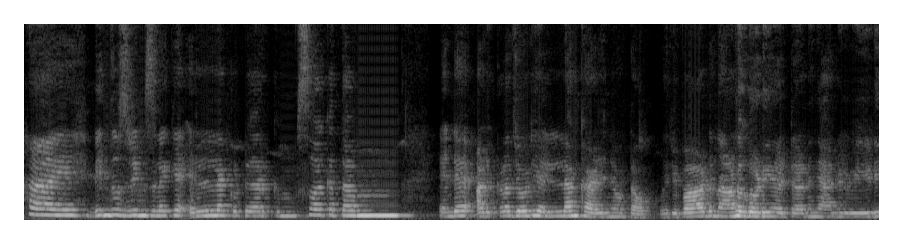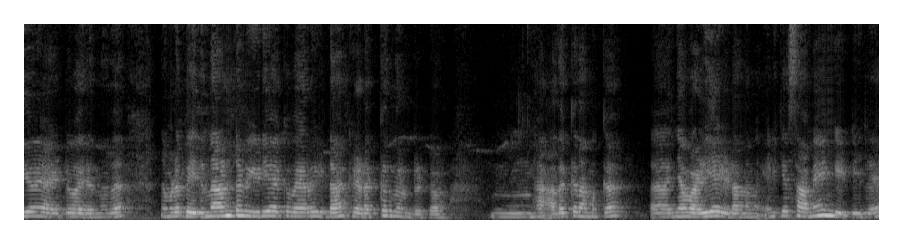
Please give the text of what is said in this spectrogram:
ഹായ് ബിന്ദു ഡ്രീംസിലേക്ക് എല്ലാ കൂട്ടുകാർക്കും സ്വാഗതം. എന്റെ അടുക്കള ജോലി എല്ലാം കഴിഞ്ഞു കേട്ടോ. ഒരുപാട് നാൾ കൂടിയായിട്ടാണ് ഞാനൊരു വീഡിയോ ആയിട്ട് വരുന്നത്. നമ്മുടെ പെരുന്നാളിന്റെ വീഡിയോ ഒക്കെ വേറെ ഇടാൻ കിടക്കുന്നുണ്ട് കേട്ടോ. അതൊക്കെ നമുക്ക് ഞാൻ വഴിയെ ഇടാൻ എനിക്ക് സമയം കിട്ടിയില്ലേ?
